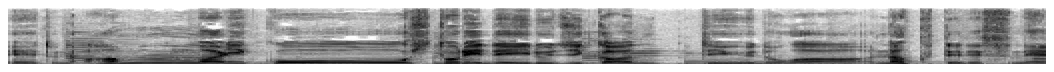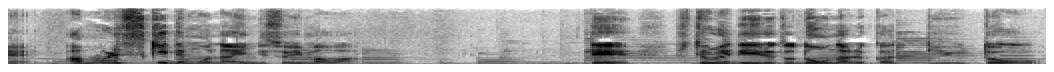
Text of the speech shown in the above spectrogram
えっ、ー、とね、あんまりこう、一人でいる時間っていうのがなくてですね、あんまり好きでもないんですよ、今は。で、一人でいるとどうなるかっていうと、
